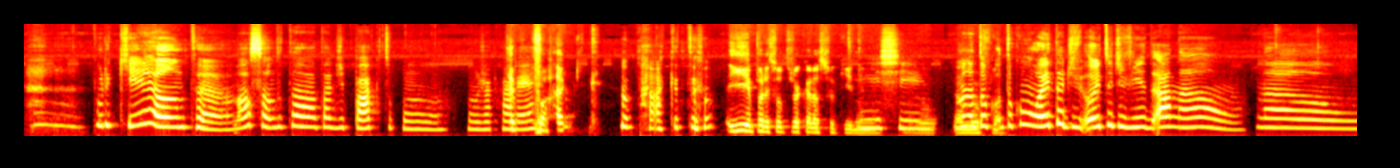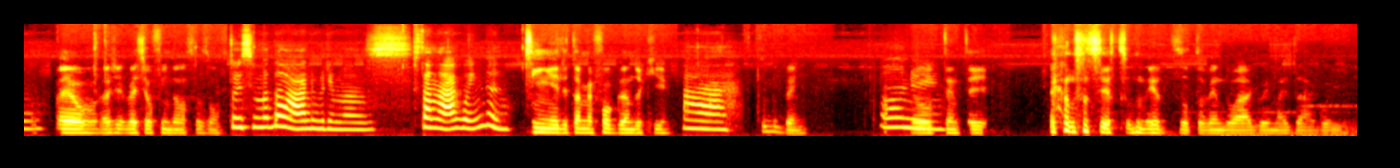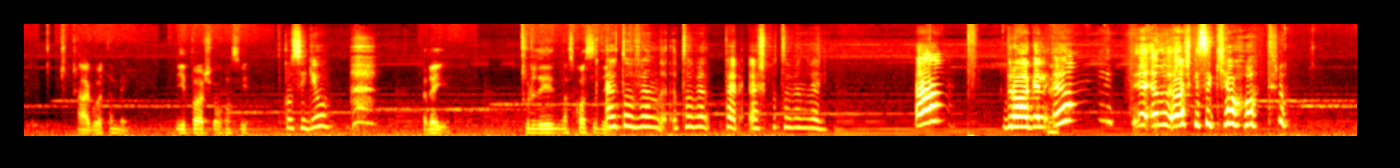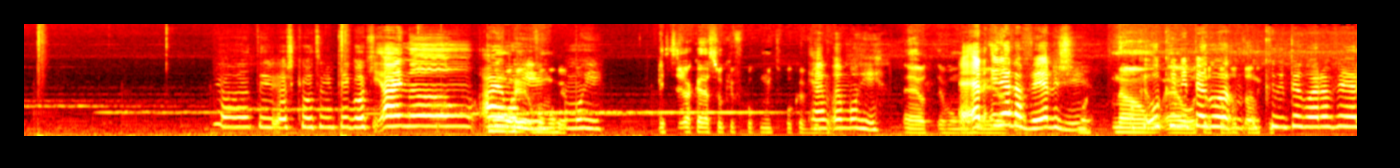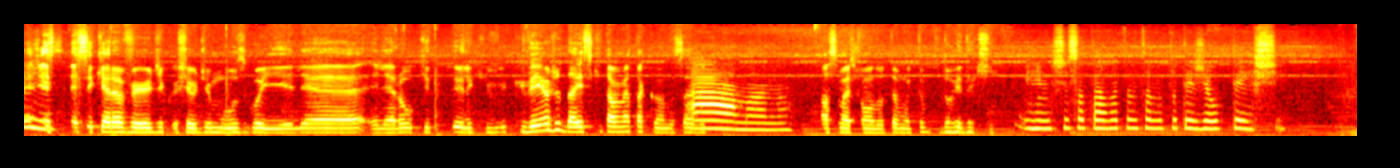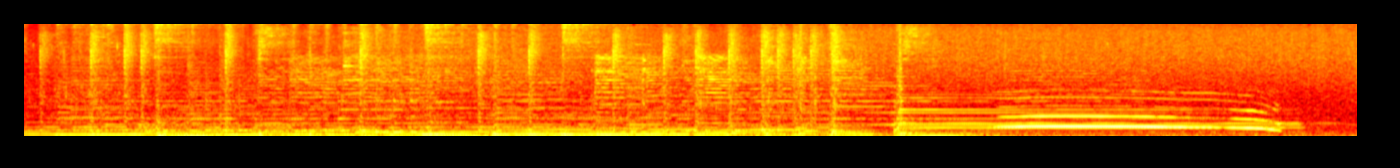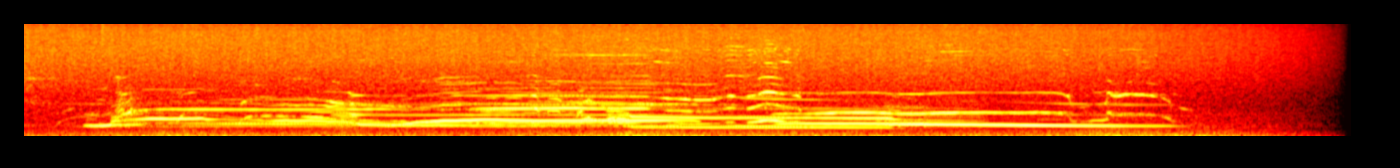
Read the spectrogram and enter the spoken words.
Por que, anta? Nossa, anta tá, tá de pacto com, com o jacaré. pacto. Ih, apareceu outro jacaré-açu aqui, neném. Ixi. Eu- é o Mano, eu tô, tô com oito de, oito de vida. Ah, não. Não. É, o- vai ser o fim da nossa zona. Tô em cima da árvore, mas. Você tá na água ainda? Sim, ele tá me afogando aqui. Ah, Tudo bem. onde? Eu tentei. Eu não sei, eu tô no meio, eu tô vendo água e mais água aí. Água também. E eu acho que eu vou conseguir. Conseguiu? Peraí. Grudei nas costas Ah, dele. eu tô vendo. Eu tô vendo. Pera, eu acho que eu tô vendo ele. Ah! Droga, ele. Ah, eu, eu acho que esse aqui é outro. Eu, eu acho que o outro me pegou aqui. Ai, não! Ai, eu morri. Eu morri. Esse jacaré-açu que ficou com muito pouca vida. Eu, eu morri. É, eu, eu vou morrer. Era- ele era verde? Não, o que, o que é me pegou, o que me pegou era verde. Esse, esse que era verde, cheio de musgo aí, ele é. Ele era o que. Ele que veio ajudar esse que tava me atacando, sabe? Ah, mano. Nossa, mas foi uma luta muito doida aqui. A gente só tava tentando proteger o peixe.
